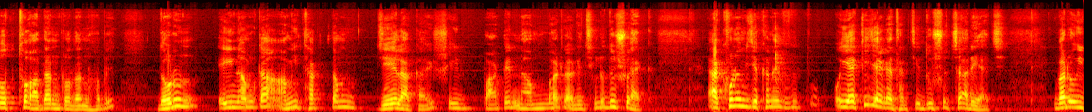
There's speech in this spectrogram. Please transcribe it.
তথ্য আদান প্রদান হবে। ধরুন এই নামটা আমি থাকতাম যে এলাকায়, সেই পার্টের নাম্বার আগে ছিল দুশো এক। এখন আমি যেখানে ওই একই জায়গায় থাকছি, দুশো চারে আছি। এবার ওই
